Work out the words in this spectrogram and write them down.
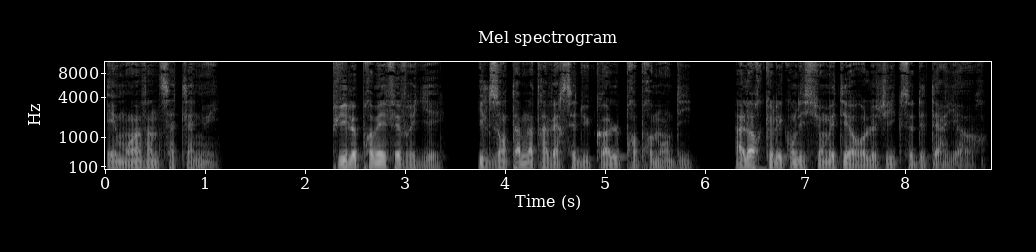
et moins 27 la nuit. Puis le 1er février, ils entament la traversée du col proprement dit, alors que les conditions météorologiques se détériorent.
